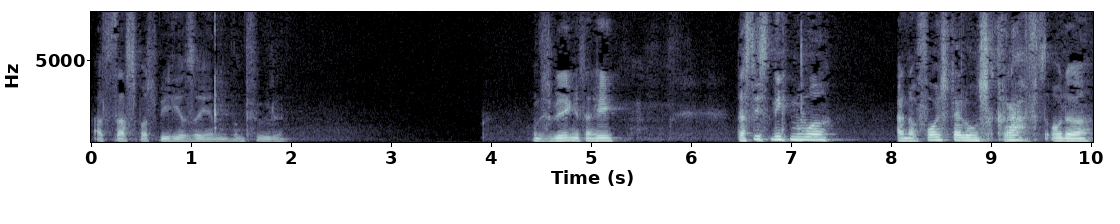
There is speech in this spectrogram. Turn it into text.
als das, was wir hier sehen und fühlen. Und deswegen ist hey, das ist nicht nur eine Vorstellungskraft oder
